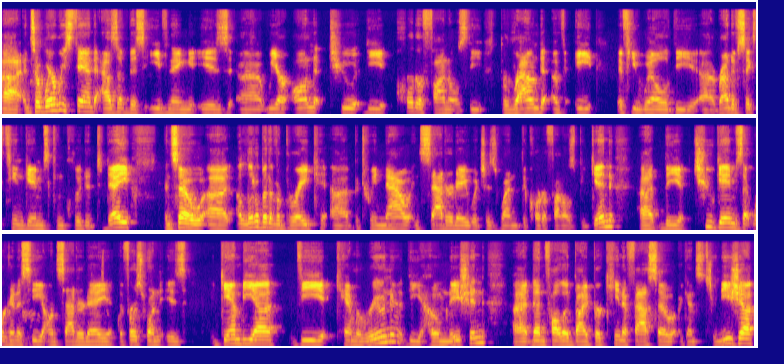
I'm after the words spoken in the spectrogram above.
Uh, and so where we stand as of this evening is uh, we are on to the quarterfinals, the the round of eight, if you will. The uh, round of 16 games concluded today. And so uh, a little bit of a break uh, between now and Saturday, which is when the quarterfinals begin. The two games that we're going to see on Saturday, the first one is Gambia v Cameroon, the home nation, uh, then followed by Burkina Faso against Tunisia.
